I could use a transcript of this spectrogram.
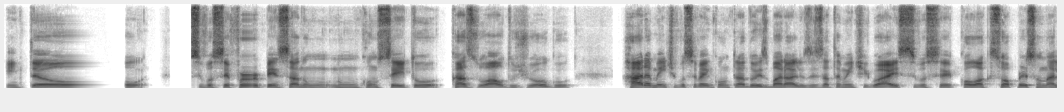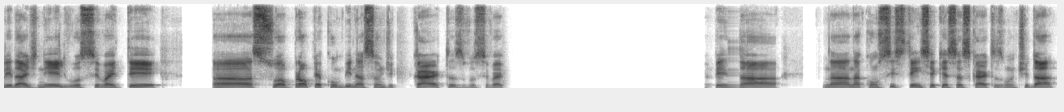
Então, se você for pensar num, num conceito casual do jogo, Raramente você vai encontrar dois baralhos exatamente iguais. Se você coloca sua personalidade nele, você vai ter a sua própria combinação de cartas, você vai pensar na, na consistência que essas cartas vão te dar.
